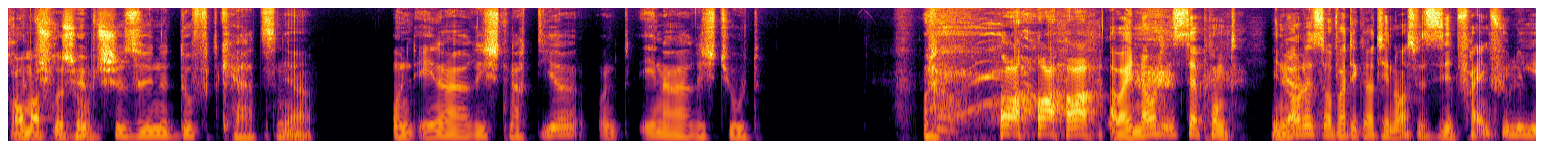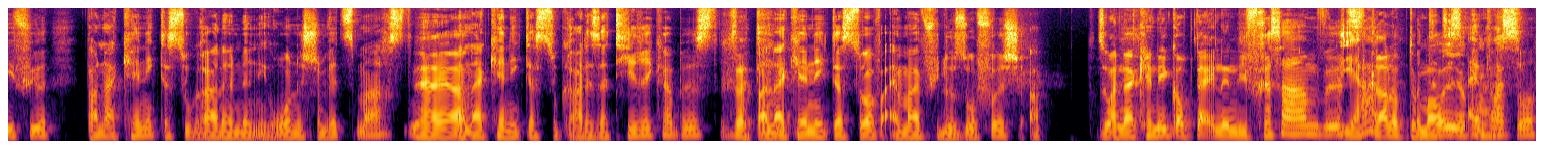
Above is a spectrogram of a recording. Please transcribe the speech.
Raumerfrischung. Hübsche Söhne Duftkerzen. Ja. Und einer riecht nach dir und einer riecht gut. Aber genau das ist der Punkt. Genau Ja. das ist, auf was ich gerade hinaus will. Dieses feinfühlige Gefühl, wann erkenne ich, dass du gerade einen ironischen Witz machst? Ja, Wann ja. erkenne ich, dass du gerade Satiriker bist? Satir- Wann erkenne ich, dass du auf einmal philosophisch ab. So. Und dann kenne ich, ob du einen in die Fresse haben willst, Ja, gerade ob du das Mauljucken einfach hast. so-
